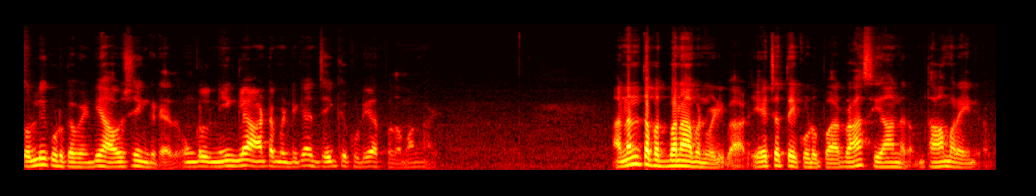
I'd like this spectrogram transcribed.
சொல்லி கொடுக்க வேண்டிய அவசியம் கிடையாது. உங்களை நீங்களே ஆட்டோமேட்டிக்காக ஜெயிக்கக்கூடிய அற்புதமான நாள். அனந்த பத்மநாபன் வழிபாடு. ஏற்றத்தை கொடுப்பார் ராசியா நிறம் தாமரை நிறம்.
